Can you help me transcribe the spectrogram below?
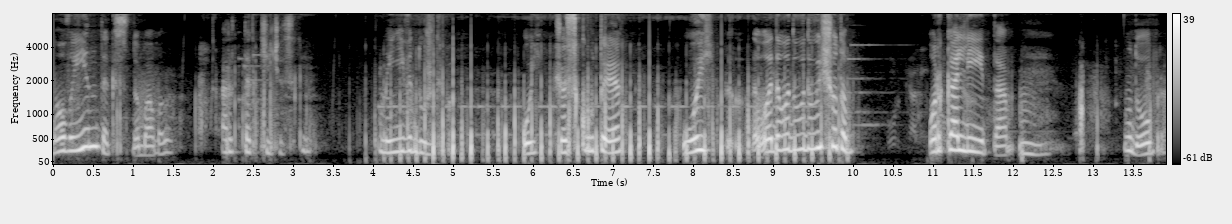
новий індекс додавала. Арктичний. Мені він дуже треба. Ой, щось круте. Ой, давай, давай, давай, давай, що там? Оркаліта. Ну, добре.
